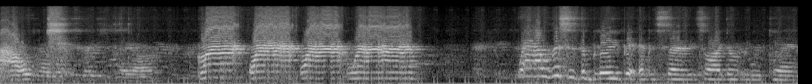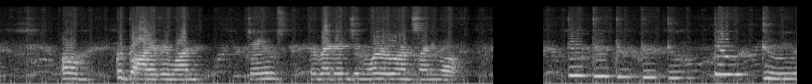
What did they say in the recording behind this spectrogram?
Ouch. this is the blue bit episode, so I don't really care. Um, goodbye everyone. James, the Red Engine 101 signing off. Do do do do do do do.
